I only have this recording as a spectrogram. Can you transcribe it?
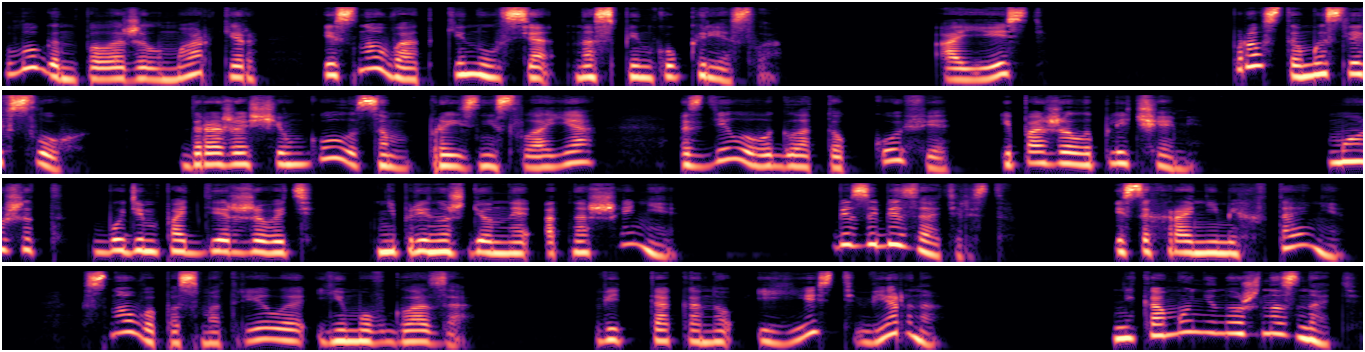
Логан положил маркер и снова откинулся на спинку кресла. «А есть?» «Просто мысли вслух», — дрожащим голосом произнесла я, сделала глоток кофе и пожала плечами. «Может, будем поддерживать непринужденные отношения? Без обязательств. И сохраним их в тайне?» Снова посмотрела ему в глаза. «Ведь так оно и есть, верно? Никому не нужно знать».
